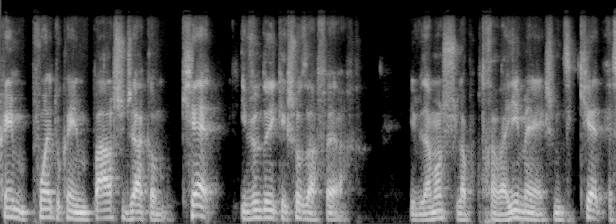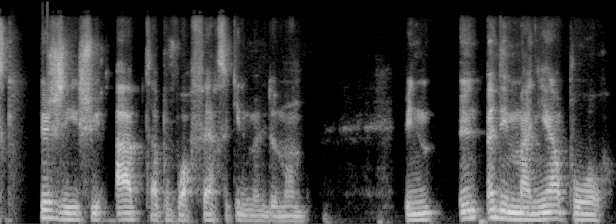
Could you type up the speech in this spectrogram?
quand il me pointe ou quand il me parle, je suis déjà comme Quête, il veut me donner quelque chose à faire. Évidemment, je suis là pour travailler, mais je me dis est-ce que je suis apte à pouvoir faire ce qu'il me demande? Une, des manières pour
